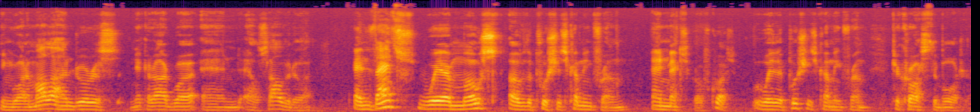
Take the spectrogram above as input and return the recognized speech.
in Guatemala, Honduras, Nicaragua, and El Salvador. And that's where most of the push is coming from and Mexico, of course, where the push is coming from to cross the border.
